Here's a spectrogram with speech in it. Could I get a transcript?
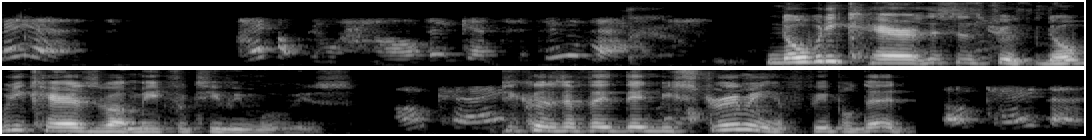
man, I don't know how they get to do that. Nobody cares. This is the truth. Nobody cares about made-for-TV movies. Okay. Because if they they'd be streaming if people did. Okay then.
